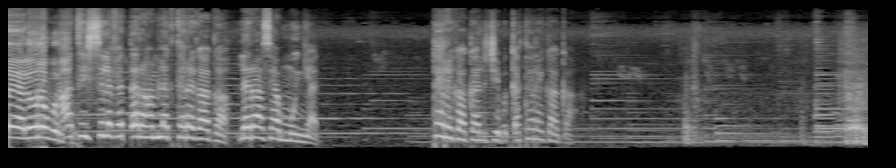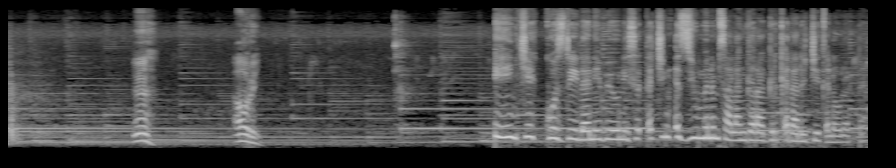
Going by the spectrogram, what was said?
ላይ ያልወረወርሽው? አቴሽ ስለፈጠረ አምላክ ተረጋጋ። ለራሴ አሞኛል። ተረጋጋ ልጄ፣ በቃ ተረጋጋ። እ አውሪኝ። ይህን ቼክ ጎዝዴ ለእኔ ቢሆን የሰጠችኝ እዚሁ ምንም ሳላንገራግር ቀዳድጄ ጥለው ነበር።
